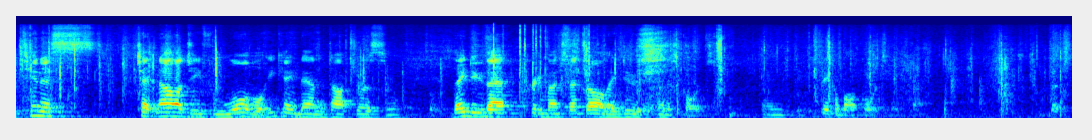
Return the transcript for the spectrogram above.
Tennis technology from Louisville, he came down and talked to us, and they do that, pretty much, that's all they do is tennis courts and pickleball courts. But-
